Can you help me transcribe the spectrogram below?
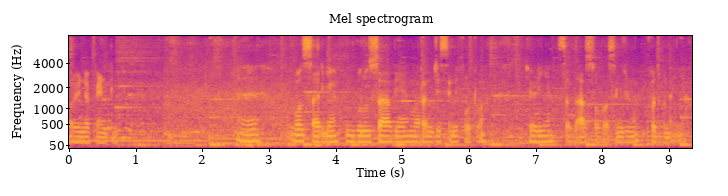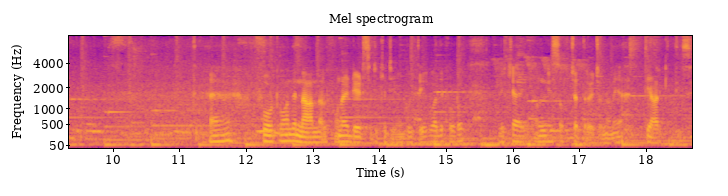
ਰੋਇਨਾ ਪੇਂਟਿੰਗ। ਬਹੁਤ ਸਾਰੀਆਂ ਗੁਰੂ ਸਾਹਿਬ ਦੀਆਂ ਮਹਾਰਾਜ ਸਿੰਘ ਦੀ ਫੋਟੋਆਂ, ਜਿਹੜੀਆਂ ਸਰਦਾਰ ਸੋਭਾ ਸਿੰਘ ਜੀ ਨੇ ਖੁਦ ਬਣਾਈਆਂ। ਤੇ ਇਹ ਫੋਟੋਆਂ ਦੇ ਨਾਲ ਨਾਲ ਉਹਨਾਂ ਦੀ ਡੇਟਸ ਲਿਖੀ ਜਿਵੇਂ ਗੁਰੂ ਤੇਗ ਬਹਾਦਰ ਦੀ ਫੋਟੋ ਲਿਖਿਆ ਹੈ 1975 ਵਿੱਚ ਉਹਨਾਂ ਨੇ ਇਹ ਤਿਆਰ ਕੀਤੀ ਸੀ।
